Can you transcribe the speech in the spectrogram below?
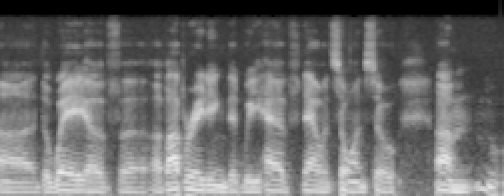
uh, the way of, uh, of operating that we have now and so on. So um,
